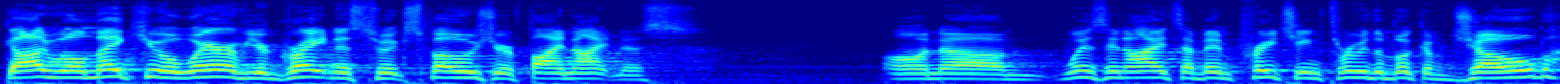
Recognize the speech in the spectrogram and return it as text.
God will make you aware of your greatness to expose your finiteness. On um, Wednesday nights, I've been preaching through the book of Job,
